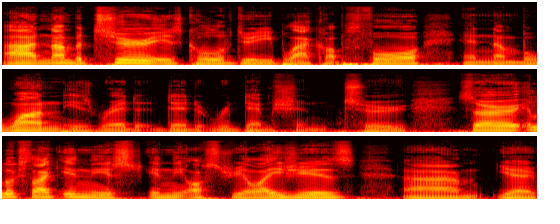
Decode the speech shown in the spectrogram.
Uh, number two is Call of Duty Black Ops 4, and number one is Red Dead Redemption 2. So it looks like in the in the Australasias, um, yeah,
